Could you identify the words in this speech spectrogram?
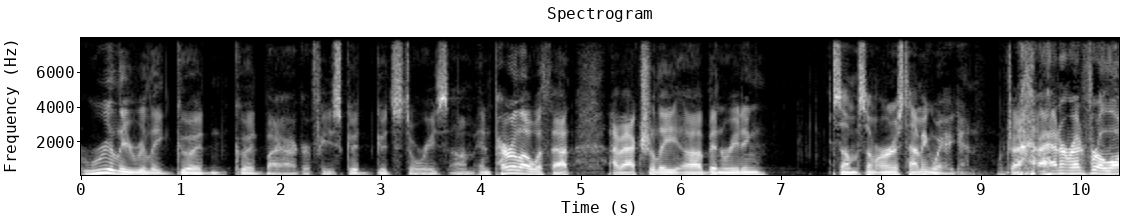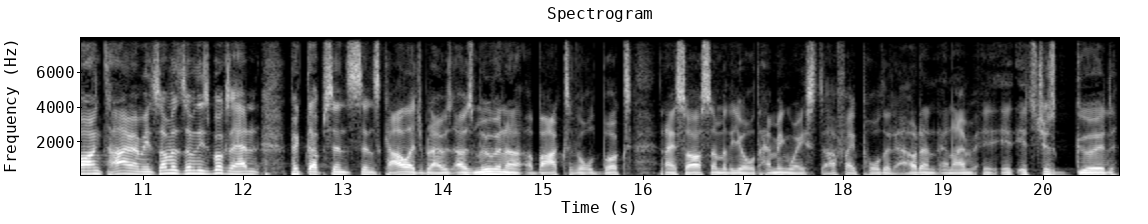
Really, really good, good biographies, good, good stories. Um, in parallel with that, I've actually uh, been reading some some Ernest Hemingway again which I, I, hadn't read for a long time. I mean, some of some of these books I hadn't picked up since since college, but I was I was moving a, a box of old books and I saw some of the old Hemingway stuff. I pulled it out and and I'm it, it's just good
